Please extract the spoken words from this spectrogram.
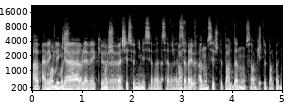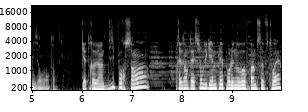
Ah, pour Avec moi, les moi, pas- câbles, avec. Moi, je suis euh, pas chez Sony, mais ça va, bah, ça va, ça va que- être annoncé. Je te parle d'annonce, hein, je te parle pas de mise en vente. hein. 90% présentation du gameplay pour le nouveau From Software?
